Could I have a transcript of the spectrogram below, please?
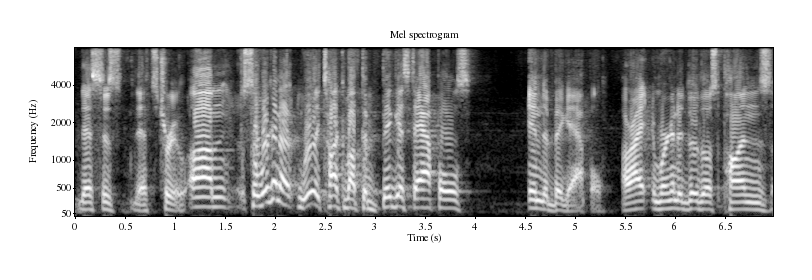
This is that's true. Um, so we're going to really talk about the biggest apples in the Big Apple. All right, and we're going to do those puns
